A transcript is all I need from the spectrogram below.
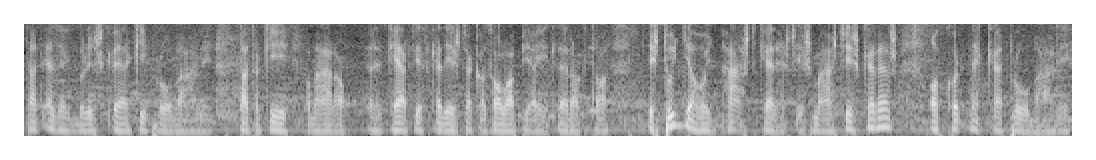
tehát ezekből is kell kipróbálni. Tehát aki már a kertészkedésnek az alapjait lerakta, és tudja, hogy mást keres és mást is keres, akkor meg kell próbálni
